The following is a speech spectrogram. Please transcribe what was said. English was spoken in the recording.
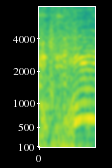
Oh,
